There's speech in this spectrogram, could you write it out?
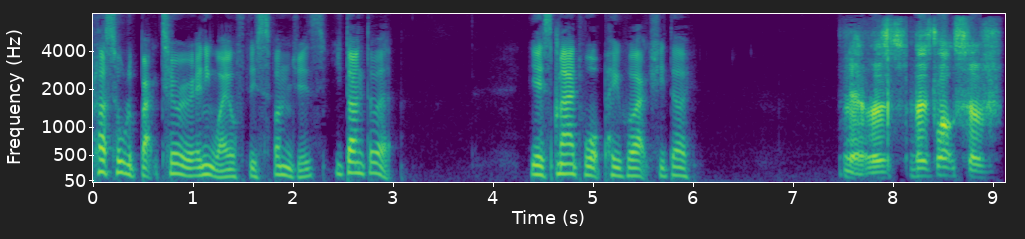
Plus, all the bacteria anyway off these sponges, you don't do it. Yeah, it's mad what people actually do. Yeah, there's there's lots of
